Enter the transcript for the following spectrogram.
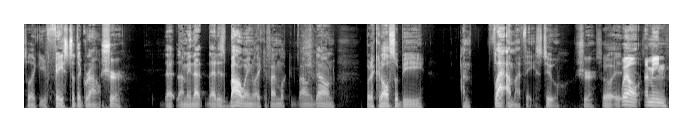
So like your face to the ground. sure That I mean that that is bowing. Like if I'm looking bowing down, but it could also be I'm flat on my face too. sure So it, well i mean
